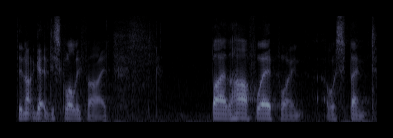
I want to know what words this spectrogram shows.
they're not getting disqualified. By the halfway point, I was spent.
